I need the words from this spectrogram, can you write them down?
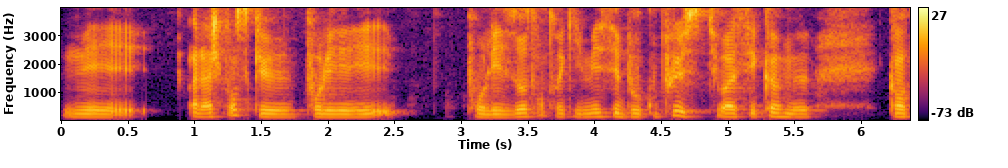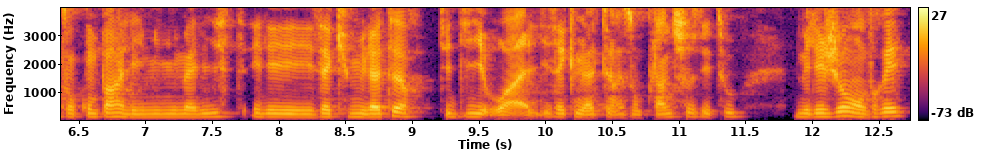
Mais voilà, je pense que pour les, pour les autres, entre guillemets, c'est beaucoup plus, tu vois. C'est comme euh, quand on compare les minimalistes et les accumulateurs. Tu te dis, ouais, les accumulateurs, ils ont plein de choses et tout. Mais les gens, en vrai,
